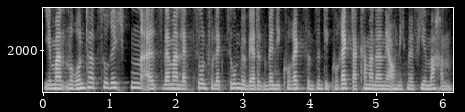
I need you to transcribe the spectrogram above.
jemanden runterzurichten, als wenn man Lektion für Lektion bewertet. Und wenn die korrekt sind, sind die korrekt. Da kann man dann ja auch nicht mehr viel machen.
